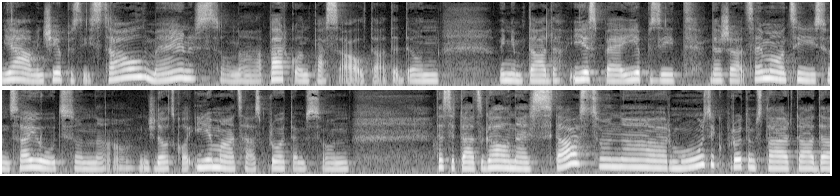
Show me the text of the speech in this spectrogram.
Jā, viņš iepazīst sauli, mēnesi un pērkonu pasauli. Tātad, un viņam tāda iespēja iepazīt dažādas emocijas un sajūtas, un viņš daudz ko iemācās, protams. Un, Tas ir tāds galvenais stāsts, un ar mūziku, protams, tā ir tāda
